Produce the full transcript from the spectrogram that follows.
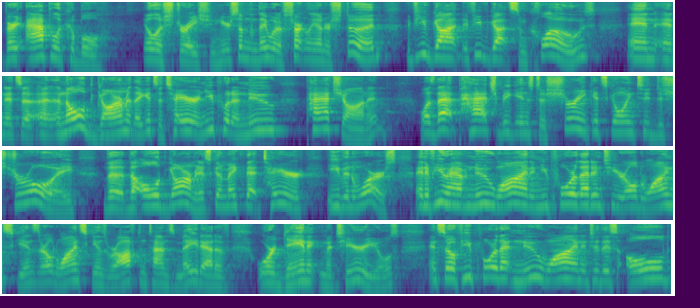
very applicable illustration here, something they would have certainly understood. If you've got, if you've got some clothes and, and it's a, an old garment that gets a tear and you put a new patch on it, well, as that patch begins to shrink, it's going to destroy the, the old garment. It's going to make that tear even worse. And if you have new wine and you pour that into your old wineskins, their old wineskins were oftentimes made out of organic materials. And so if you pour that new wine into this old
